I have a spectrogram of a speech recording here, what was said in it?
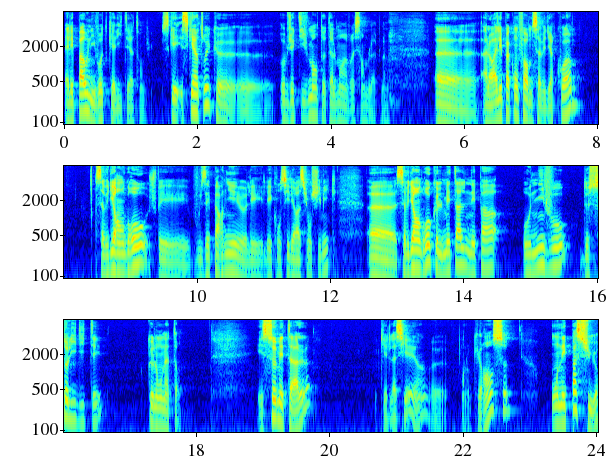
Elle n'est pas au niveau de qualité attendu. Ce qui est, un truc euh, euh, objectivement totalement invraisemblable. Hein. Euh, alors elle n'est pas conforme, ça veut dire quoi? Ça veut dire en gros, je vais vous épargner les, considérations chimiques, ça veut dire en gros que le métal n'est pas au niveau de solidité que l'on attend. Et ce métal, qui est de l'acier hein, en l'occurrence, on n'est pas sûr,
